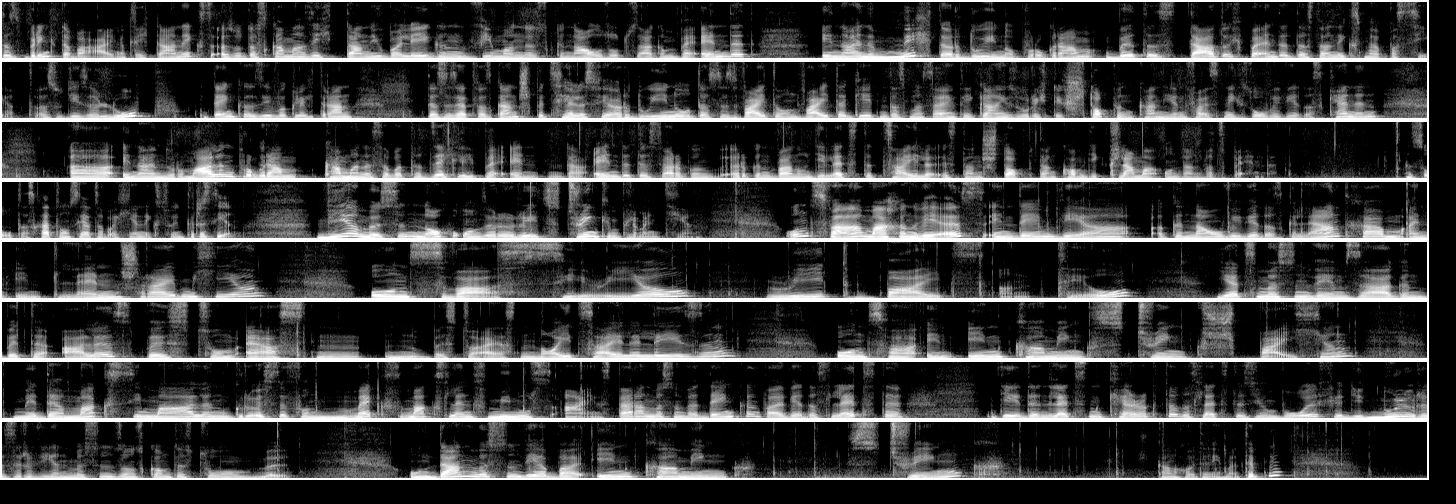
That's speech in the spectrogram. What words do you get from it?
Das bringt aber eigentlich gar nichts. Also das kann man sich dann überlegen, wie man es genau sozusagen beendet. In einem Nicht-Arduino-Programm wird es dadurch beendet, dass da nichts mehr passiert. Also dieser Loop, denken Sie wirklich dran, das ist etwas ganz Spezielles für Arduino, dass es weiter und weiter geht und dass man es eigentlich gar nicht so richtig stoppen kann, jedenfalls nicht so, wie wir das kennen. In einem normalen Programm kann man es aber tatsächlich beenden. Da endet es irgendwann und die letzte Zeile ist dann Stopp, dann kommt die Klammer und dann wird es beendet. So, das hat uns jetzt aber hier nichts zu interessieren. Wir müssen noch unsere readString implementieren. Und zwar machen wir es, indem wir, genau wie wir das gelernt haben, ein int len schreiben hier. Und zwar serial read bytes until. Jetzt müssen wir ihm sagen, bitte alles bis, zum ersten, bis zur ersten Neuzeile lesen und zwar in Incoming String speichern mit der maximalen Größe von Max, MaxLength minus 1. Daran müssen wir denken, weil wir das letzte, die, den letzten Character, das letzte Symbol für die Null reservieren müssen, sonst kommt es zu Müll. Und dann müssen wir bei incoming string, ich kann heute nicht mehr tippen,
